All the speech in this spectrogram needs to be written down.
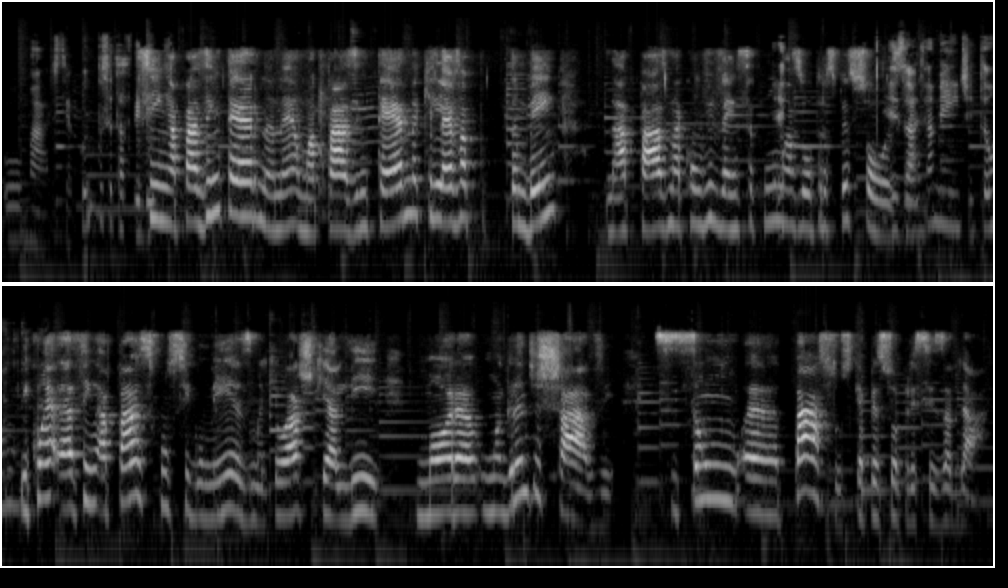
ô Márcia? Quando você está feliz. Sim, a paz interna, né? Uma paz interna que leva também na paz na convivência com as outras pessoas. Né? Exatamente. Né? Então. E com assim, a paz consigo mesma, que eu acho que ali mora uma grande chave. São uh, passos que a pessoa precisa dar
